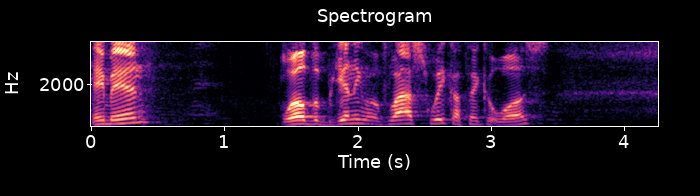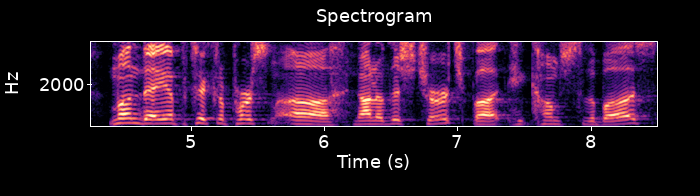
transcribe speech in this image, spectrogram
Amen. Amen. Well, the beginning of last week, I think it was, Monday, a particular person, uh, not of this church, but he comes to the buzz.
